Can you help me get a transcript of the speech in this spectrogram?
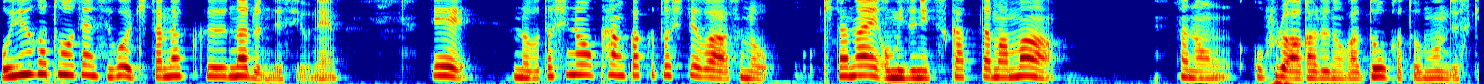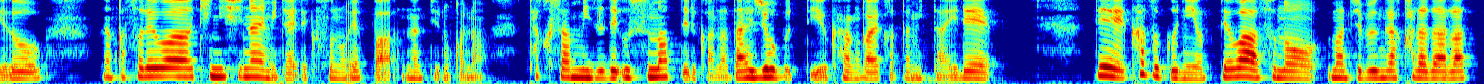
お湯が当然すごい汚くなるんですよね。で、の私の感覚としては、その汚いお水に浸かったまま、あの、お風呂上がるのがどうかと思うんですけど、なんかそれは気にしないみたいで、そのやっぱ、なんていうのかな、たくさん水で薄まってるから大丈夫っていう考え方みたいで、で、家族によっては、その、まあ、自分が体洗っ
